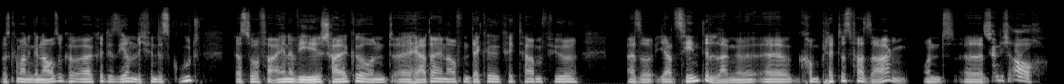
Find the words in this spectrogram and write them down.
Das kann man genauso äh, kritisieren. Und ich finde es gut, dass so Vereine wie Schalke und äh, Hertha einen auf den Deckel gekriegt haben für also jahrzehntelange äh, komplettes Versagen. Und, äh, das finde ich auch.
